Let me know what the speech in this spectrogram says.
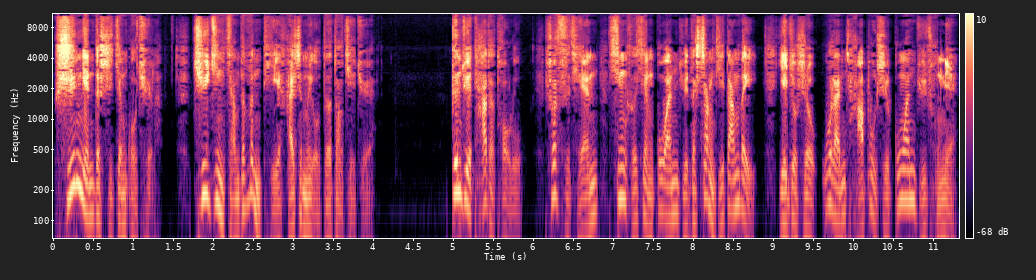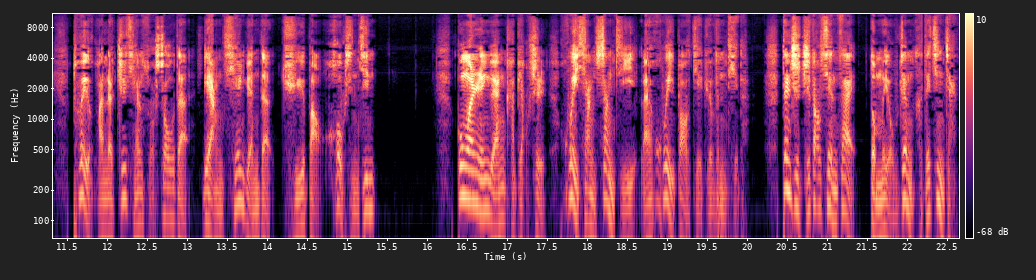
十年的时间过去了，曲敬祥的问题还是没有得到解决。根据他的透露。说此前新河县公安局的上级单位，也就是乌兰察布市公安局出面退还了之前所收的两千元的取保候审金。公安人员还表示会向上级来汇报解决问题的，但是直到现在都没有任何的进展。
